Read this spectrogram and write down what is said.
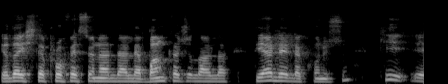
ya da işte profesyonellerle, bankacılarla, diğerleriyle konuşsun ki e,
